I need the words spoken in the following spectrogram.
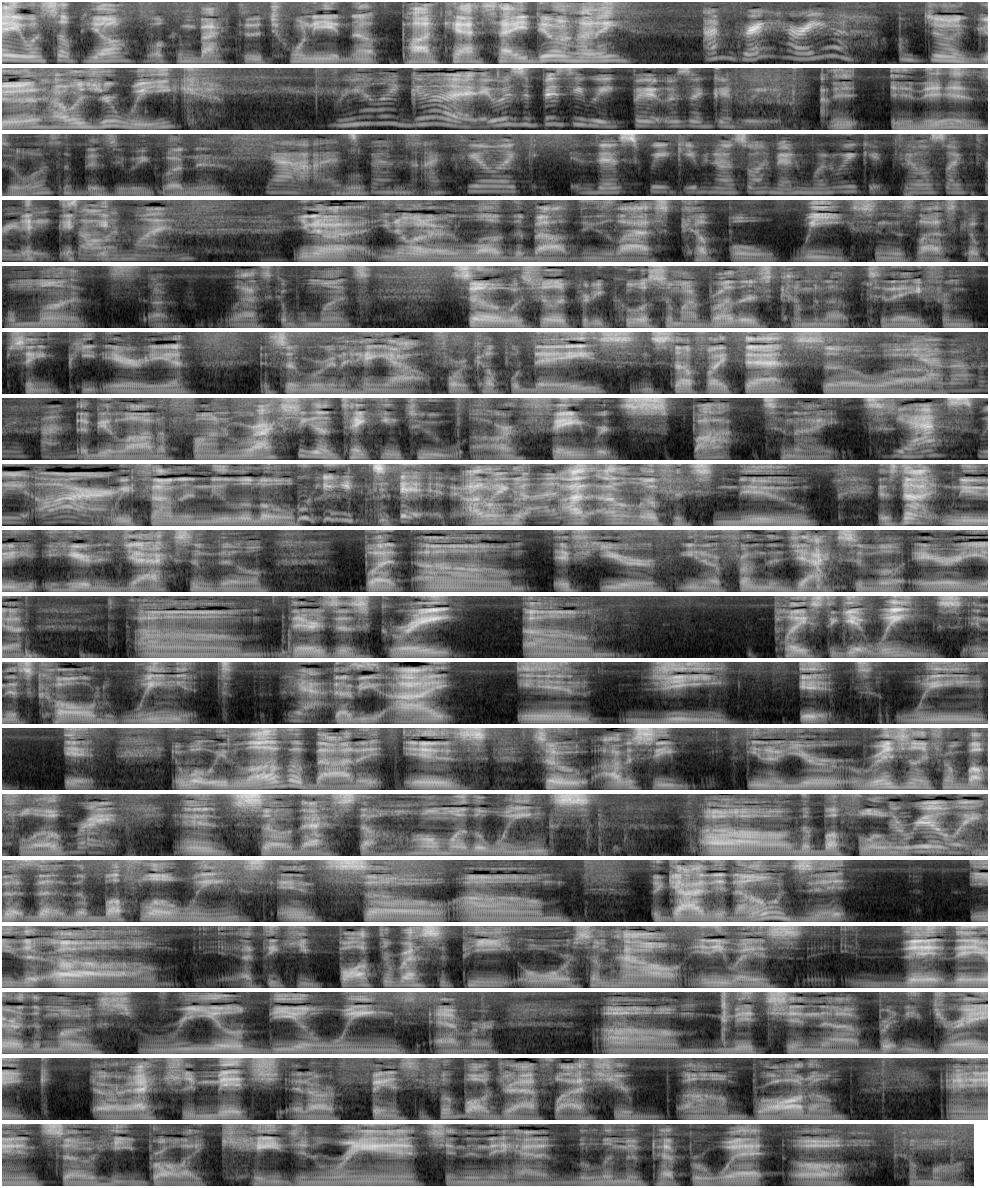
Hey, what's up, y'all? Welcome back to the 28 and Up podcast. How you doing, honey? I'm great. How are you? I'm doing good. How was your week? Really good. It was a busy week, but it was a good week. It, it is. It was a busy week, wasn't it? Yeah, it's been. busy. I feel like this week, even though it's only been one week, it feels like three weeks all in one. You know, you know what I loved about these last couple weeks and this last couple months, uh, last couple months. So it was really pretty cool. So my brother's coming up today from St. Pete area, and so we're gonna hang out for a couple days and stuff like that. So uh, yeah, that'll be fun. that'd be a lot of fun. We're actually gonna take him to our favorite spot tonight. Yes, we are. We found a new little. We did. Oh I don't my know. I, I don't know if it's new. It's not new here to Jacksonville, but um, if you're you know from the Jacksonville area, um, there's this great um, place to get wings, and it's called Wing It. Yeah. W I N G It. Wing It. And what we love about it is so obviously you know you're originally from Buffalo, Right. And so that's the home of the wings. Uh, the buffalo, The real wings. the, the, the buffalo wings, and so um, the guy that owns it, either um, I think he bought the recipe or somehow. Anyways, they they are the most real deal wings ever. Um, Mitch and uh, Brittany Drake, or actually Mitch at our fantasy football draft last year, um, brought them. And so he brought like Cajun Ranch, and then they had the lemon pepper wet. Oh, come on!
